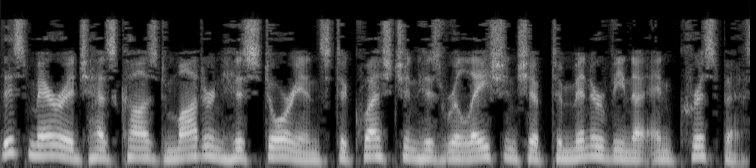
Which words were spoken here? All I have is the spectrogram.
This marriage has caused modern historians to question his relationship to Minervina and Crispus.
